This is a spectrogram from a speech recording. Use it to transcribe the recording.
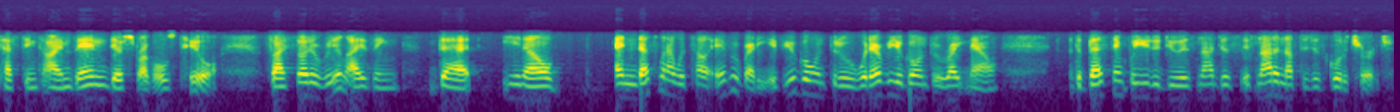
testing times and their struggles too. So I started realizing that, you know, and that's what I would tell everybody. If you're going through whatever you're going through right now, the best thing for you to do is not just it's not enough to just go to church.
